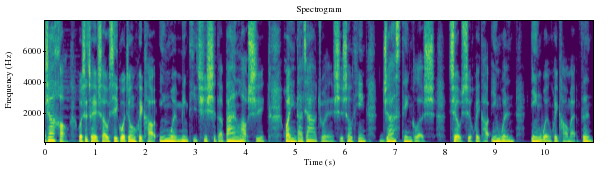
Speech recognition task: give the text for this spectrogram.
家好，我是最熟悉国中会考英文命题趋势的班老师，欢迎大家准时收听 Just English，就是会考英文，英文会考满分。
